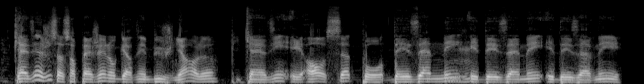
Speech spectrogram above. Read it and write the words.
Le Canadien a juste à se un autre gardien de but junior. Là. Puis le Canadien est all set pour des années mm-hmm. et des années et des années.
